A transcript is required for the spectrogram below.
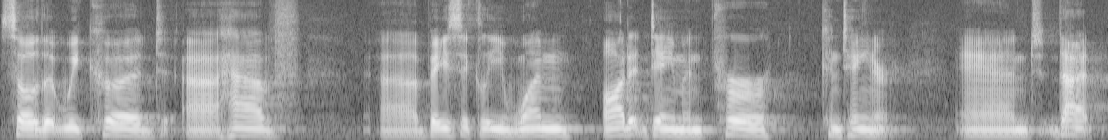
so that we could uh, have uh, basically one audit daemon per container. And that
